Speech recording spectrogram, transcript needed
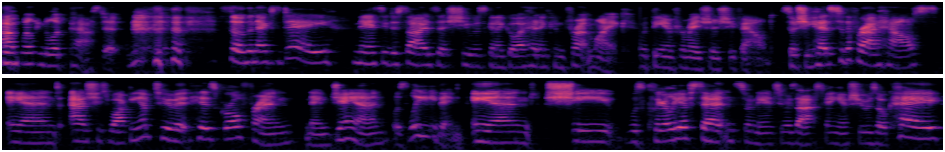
I'm willing to look past it. so the next day, Nancy decides that she was going to go ahead and confront Mike with the information she found. So she heads to the frat house, and as she's walking up to it, his girlfriend named Jan was leaving, and she was clearly upset. And so Nancy was asking if she was okay.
